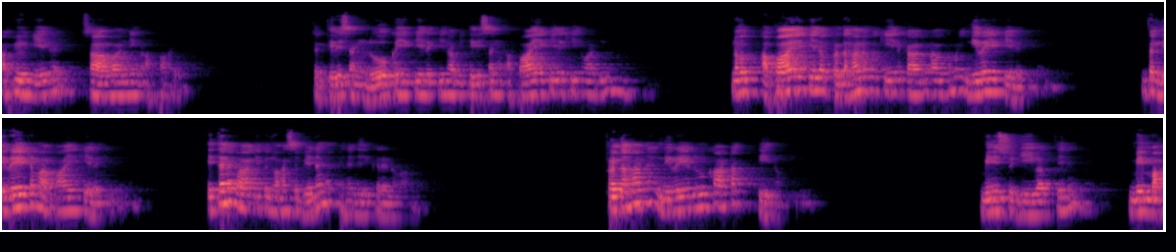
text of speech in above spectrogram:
අපි ඔය කියන සාමාන්‍යයෙන් අපාය. දැන් තිරිසන් ලෝකය කියලා කියන අපි තිරිසන් අපාය කියලා කියනවා අදින්නේ. නමුත් අපාය කියලා ප්‍රධානම කියන කාරණාව තමයි නිරය කියලා කියන්නේ. එතන නිරයටම අපාය කියලා කියන්නේ. එතන භාග්‍යතුන් වහන්සේ වෙනම පැහැදිලි කරනවා. ප්‍රධාන නිරය ලෝක 8ක් තියෙනවා. මිනිස්සු ජීවත් වෙන මේ මහ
